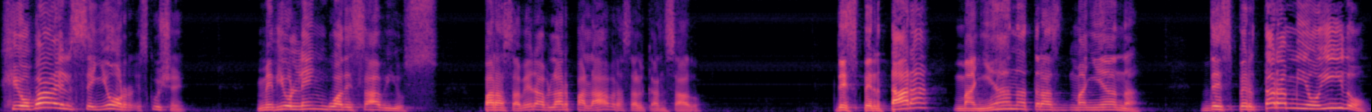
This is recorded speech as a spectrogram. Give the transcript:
Jehová el Señor, escuche, me dio lengua de sabios para saber hablar palabras alcanzado. Despertara mañana tras mañana. Despertara mi oído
